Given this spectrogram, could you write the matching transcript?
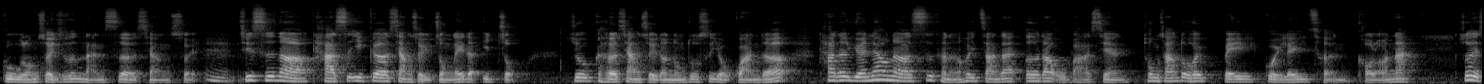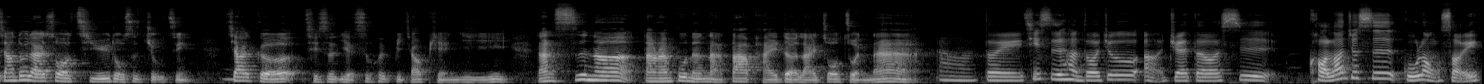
古龙水就是蓝色香水。嗯，其实呢，它是一个香水种类的一种，就和香水的浓度是有关的。它的原料呢是可能会沾在二到五八线，通常都会被归类成 cologne，所以相对来说，其余都是酒精。价格其实也是会比较便宜，但是呢，当然不能拿大牌的来做准呐、嗯，对，其实很多就呃觉得是 Cologne 就是古龙水，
